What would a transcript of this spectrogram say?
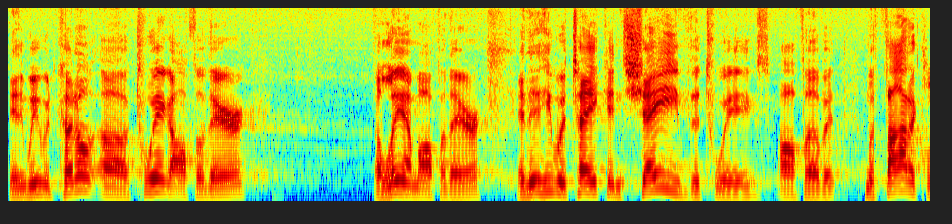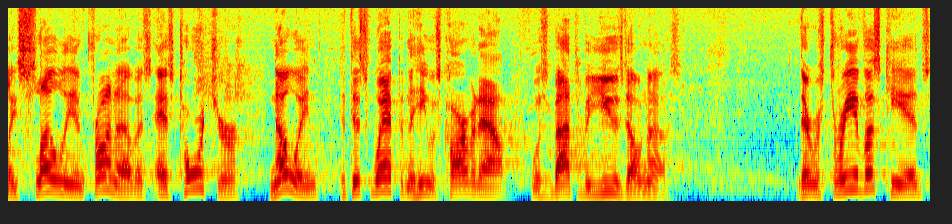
and we would cut a twig off of there a limb off of there, and then he would take and shave the twigs off of it methodically, slowly in front of us as torture, knowing that this weapon that he was carving out was about to be used on us. There was three of us kids,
